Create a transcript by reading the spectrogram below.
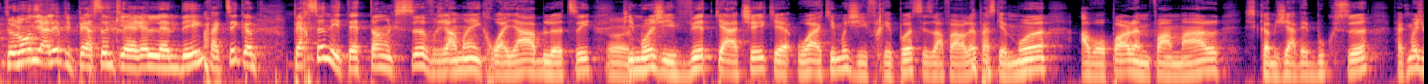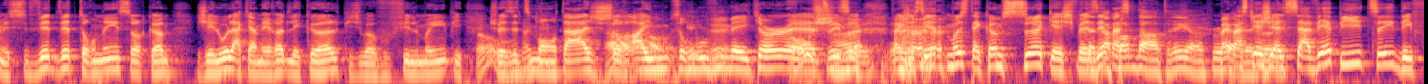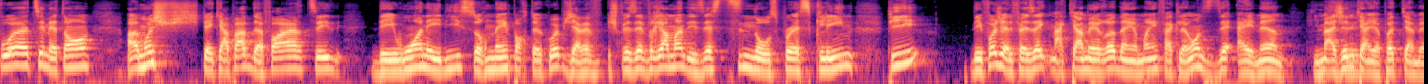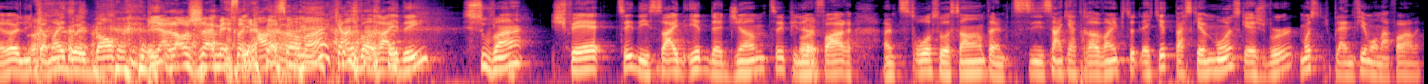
Tout le monde y allait, puis personne clairait le landing. Fait que, tu sais, comme personne n'était tant que ça vraiment incroyable, là, tu sais. Puis moi, j'ai vite catché que, ouais, ok, moi, j'y ferai pas ces affaires-là parce que moi, avoir peur de me faire mal, c'est comme j'avais beaucoup ça. Fait que moi, je me suis vite, vite tourné sur comme, j'ai loué la caméra de l'école, puis je vais vous filmer, puis je faisais du montage sur, Ah, i- sur ok. Movie Maker, euh, tu sais, ça. Fait que j'essayais, moi, c'était comme ça que je faisais parce porte d'entrée un peu. ben parce que je le savais, puis tu sais, des fois, tu sais, mettons, ah, moi, j'étais capable de faire, tu sais, des 180 sur n'importe quoi, puis j'avais, je faisais vraiment des esti nose press clean, puis des fois, je le faisais avec ma caméra dans les mains, fait que le monde se disait, hey man, imagine quand il n'y a pas de caméra, lui, comment il doit être bon. Il alors jamais ça. Puis en ce moment, quand je vais rider, souvent, je fais, des side hits de jump, puis là, Ouais. faire un petit 360, un petit 180, puis tout le kit, parce que moi, ce que je veux, moi, c'est planifier mon affaire, là.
